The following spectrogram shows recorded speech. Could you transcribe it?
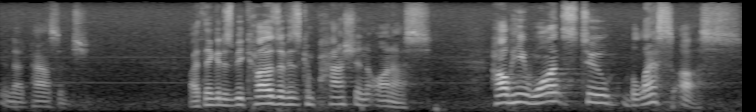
in that passage. I think it is because of his compassion on us, how he wants to bless us,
